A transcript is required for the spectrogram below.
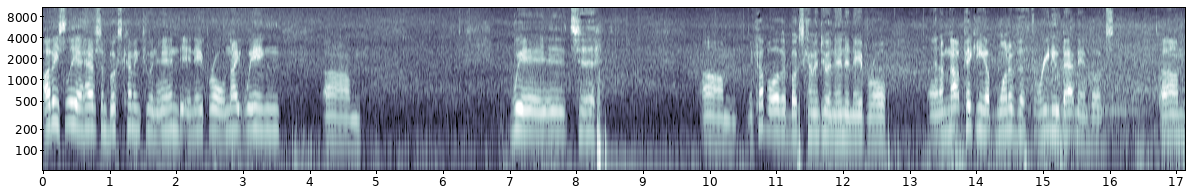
obviously, I have some books coming to an end in April. Nightwing. Um, with uh, um, a couple other books coming to an end in April, and I'm not picking up one of the three new Batman books. Um,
